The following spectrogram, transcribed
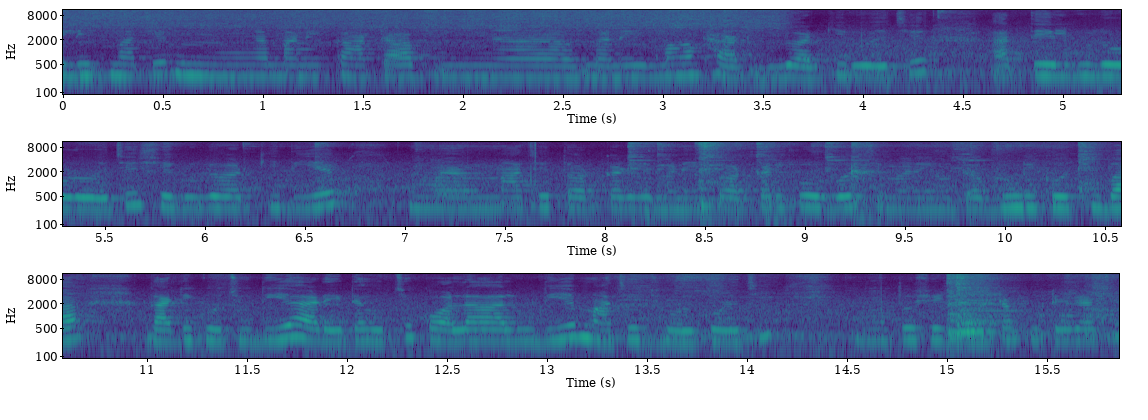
ইলিশ মাছের মানে কাঁটা মানে মাথাগুলো আর কি রয়েছে, আর তেলগুলো রয়েছে, সেগুলো আর কি দিয়ে মাছের তরকারি মানে তরকারি করব মানে ওটা ভুড়ি কচু বা গাটি কচু দিয়ে, আর এটা হচ্ছে কলা আলু দিয়ে মাছের ঝোল করেছি। তো সেই জলটা ফুটে গেছে।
